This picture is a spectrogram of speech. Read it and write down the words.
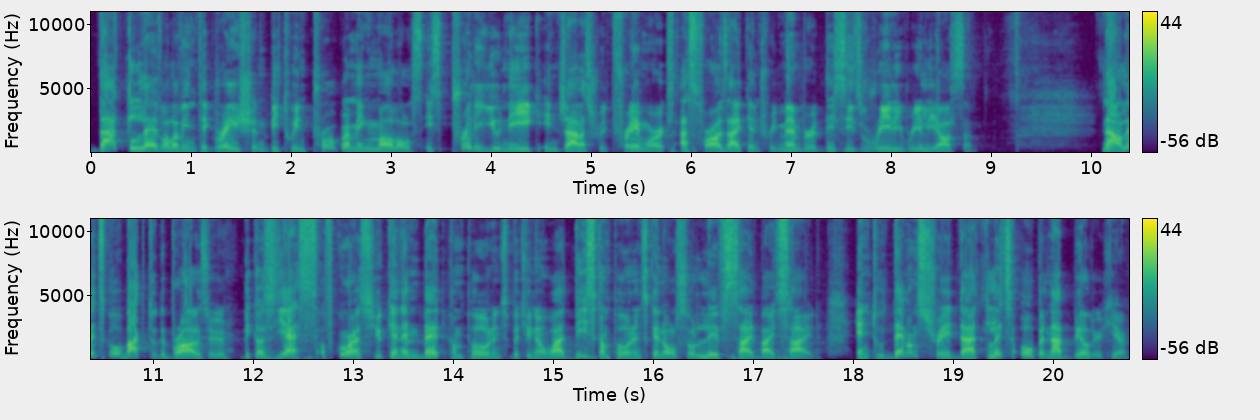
that level of integration between programming models is pretty unique in JavaScript frameworks as far as I can remember. This is really, really awesome. Now, let's go back to the browser, because yes, of course, you can embed components, but you know what? These components can also live side by side. And to demonstrate that, let's open App Builder here.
